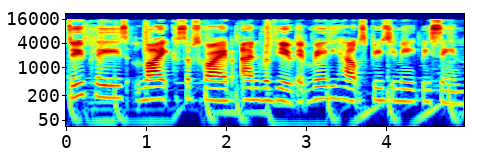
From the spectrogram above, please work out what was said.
do please like, subscribe, and review. It really helps Beauty Me be seen.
